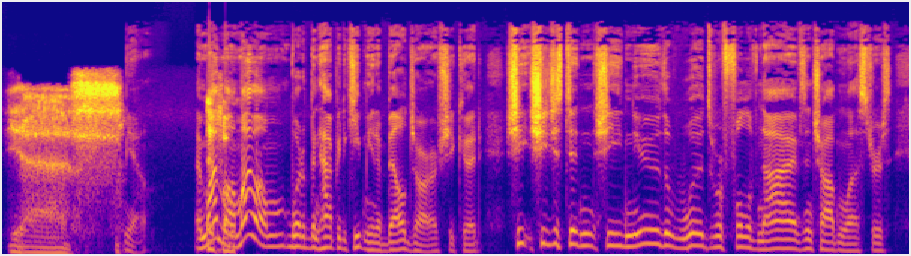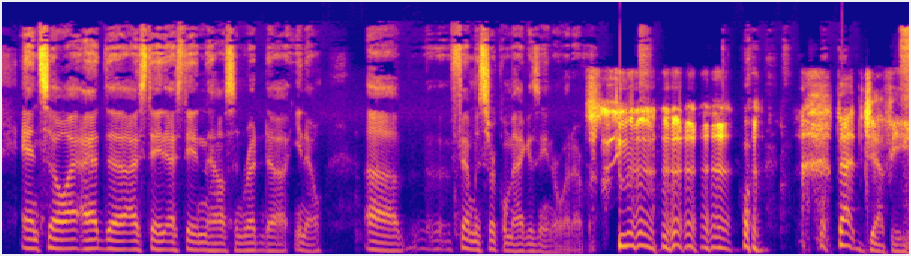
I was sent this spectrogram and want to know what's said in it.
yes. Yeah. And my mom, my mom would have been happy to keep me in a bell jar if she could. She she just didn't. She knew the woods were full of knives and child molesters, and so I, I had to. I stayed. I stayed in the house and read, uh, you know, uh, Family Circle magazine or whatever. that Jeffy.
